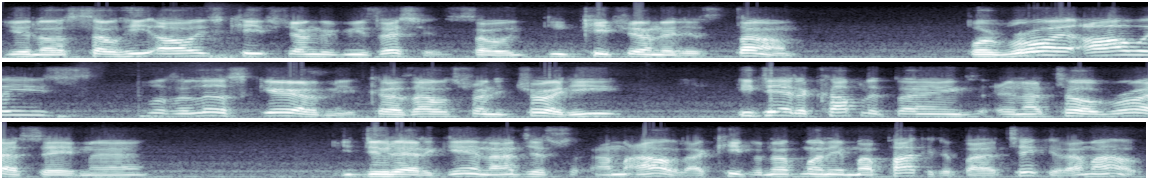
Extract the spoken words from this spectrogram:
you know, so he always keeps younger musicians. So he keeps you under his thumb. But Roy always was a little scared of me because I was from Detroit. He he did a couple of things, and I told Roy, I said, man, you do that again, I just I'm out. I keep enough money in my pocket to buy a ticket. I'm out.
